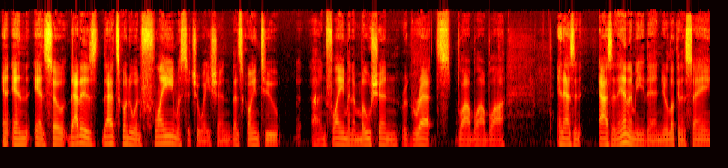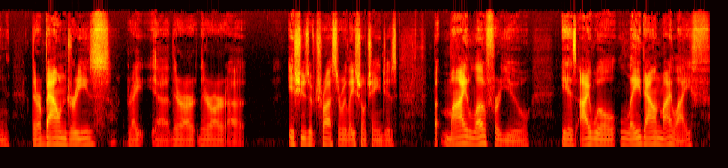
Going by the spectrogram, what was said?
And and and so that is that's going to inflame a situation that's going to uh, inflame an emotion regrets blah blah blah. And as an as an enemy then you're looking and saying there are boundaries right? Uh, there are there are uh, issues of trust and relational changes, but my love for you is I will lay down my life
